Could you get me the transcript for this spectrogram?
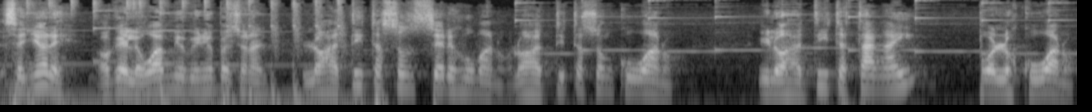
Señores, ok, le voy a dar mi opinión personal. Los artistas son seres humanos, los artistas son cubanos. Y los artistas están ahí por los cubanos,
